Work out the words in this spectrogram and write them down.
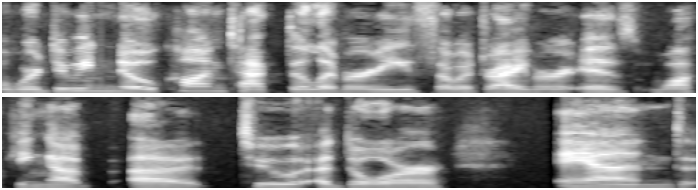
We're doing no contact deliveries, so a driver is walking up uh, to a door, and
